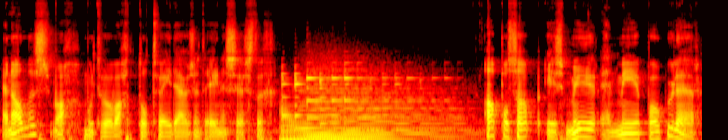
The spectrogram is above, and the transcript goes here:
En anders ach, moeten we wachten tot 2061. Appelsap is meer en meer populair.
